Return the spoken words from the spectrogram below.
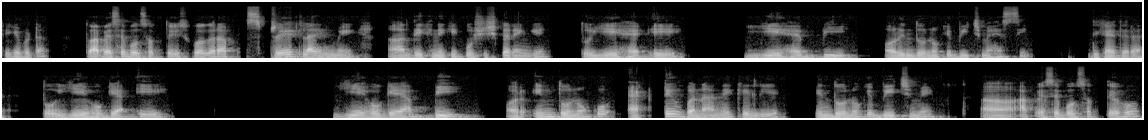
ठीक है बेटा? तो आप ऐसे बोल सकते हो इसको अगर आप स्ट्रेट लाइन में देखने की कोशिश करेंगे तो ये है ए ये है बी और इन दोनों के बीच में है सी दिखाई दे रहा है? तो ये हो गया ए ये हो गया बी और इन दोनों को एक्टिव बनाने के लिए इन दोनों के बीच में आ, आप ऐसे बोल सकते हो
